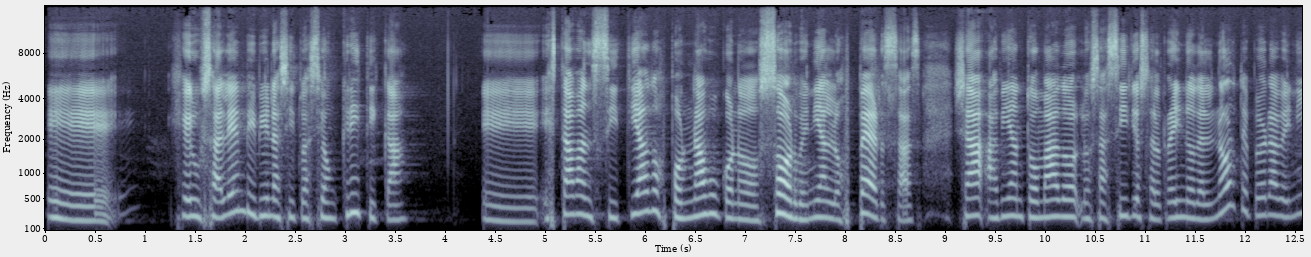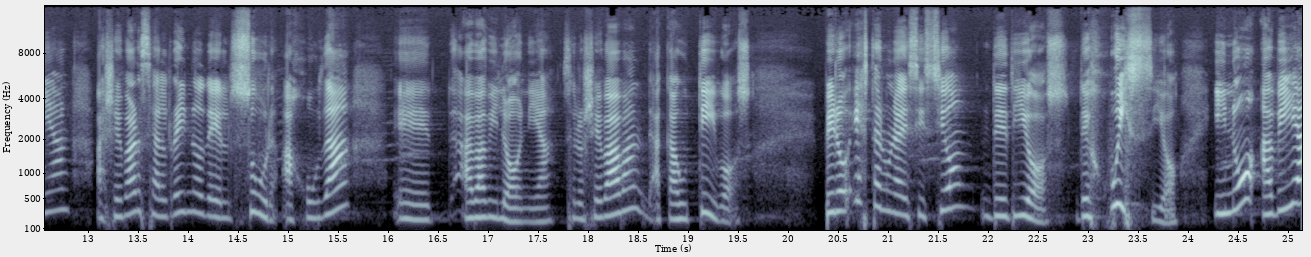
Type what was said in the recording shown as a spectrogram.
Eh, Jerusalén vivió una situación crítica eh, estaban sitiados por Nabucodonosor, venían los persas, ya habían tomado los asirios el reino del norte, pero ahora venían a llevarse al reino del sur, a Judá, eh, a Babilonia, se los llevaban a cautivos. Pero esta era una decisión de Dios, de juicio, y no había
